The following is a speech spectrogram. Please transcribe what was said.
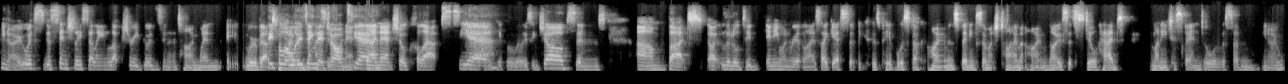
you know, we're essentially selling luxury goods in a time when we're about people are losing their jobs, finan- yeah, financial collapse, yeah, yeah. people were losing jobs, and um, but uh, little did anyone realize, I guess, that because people were stuck at home and spending so much time at home, those that still had money to spend, all of a sudden, you know,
